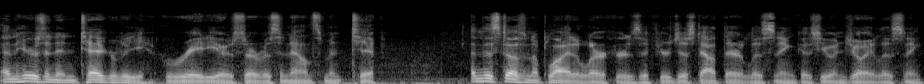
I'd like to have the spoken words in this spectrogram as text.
And here's an integrity radio service announcement tip. And this doesn't apply to lurkers. If you're just out there listening because you enjoy listening,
